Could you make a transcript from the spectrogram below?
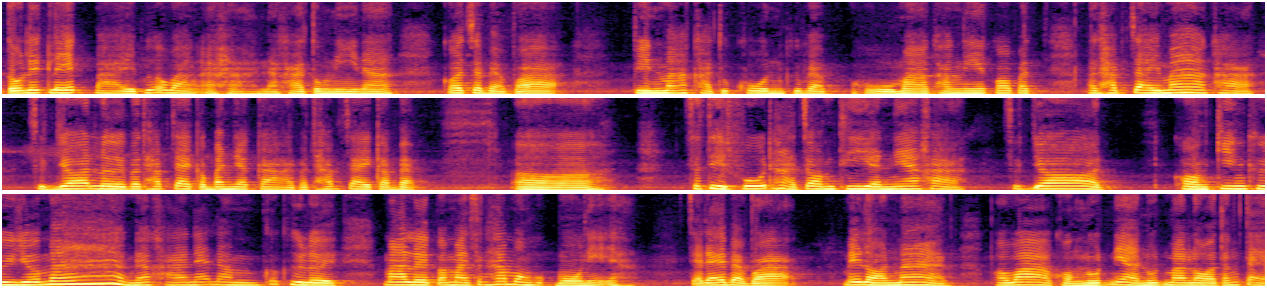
โต๊ะเล็กๆไปเพื่อวางอาหารนะคะ ตรงนี้นะ ก็จะแบบว่าฟินมากค่ะทุกคนคือแบบโหมาครั้งนี้ก็ประประทับใจมากค่ะ สุดยอดเลยประทับใจกับบรรยากาศ ประทับใจกับแบบเอ่อสตรีทฟู้ดหาจอมเทียนเนี่ยค่ะ สุดยอดของกินคือเยอะมากนะคะ แนะนำก็คือเลยมาเลยประมาณสักห้าโมงหกโมงนี้จะได้แบบว่าไม่ร้อนมาก เพราะว่าของนุชเนี่ยนุชมารอตั้งแต่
